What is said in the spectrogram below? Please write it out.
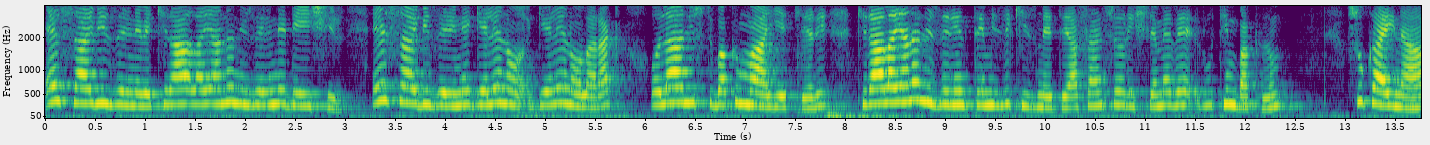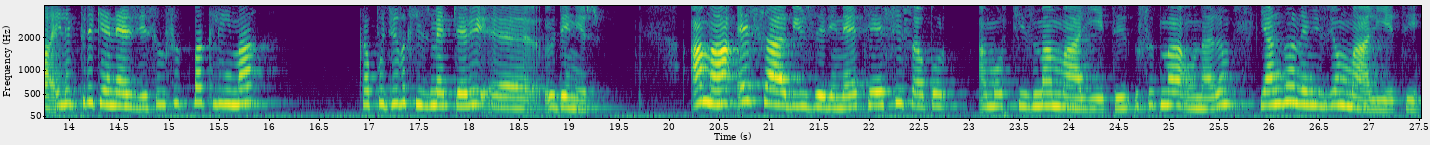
ev sahibi üzerine ve kiralayanın üzerine değişir. Ev sahibi üzerine gelen, gelen olarak olağanüstü bakım maliyetleri, kiralayanın üzerine temizlik hizmeti, asansör işleme ve rutin bakım, su kaynağı, elektrik enerjisi, ısıtma klima, kapıcılık hizmetleri e, ödenir. Ama ev sahibi üzerine tesis amortizman maliyeti, ısıtma onarım, yangın revizyon maliyeti,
